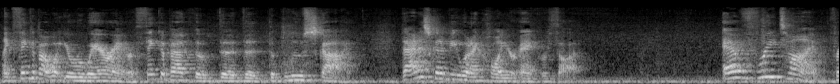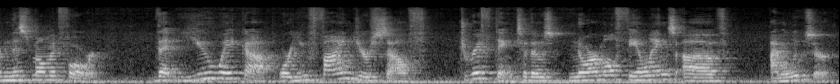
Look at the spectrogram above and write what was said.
Like think about what you were wearing or think about the, the, the, the blue sky. That is going to be what I call your anchor thought. Every time from this moment forward that you wake up or you find yourself drifting to those normal feelings of, I'm a loser,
